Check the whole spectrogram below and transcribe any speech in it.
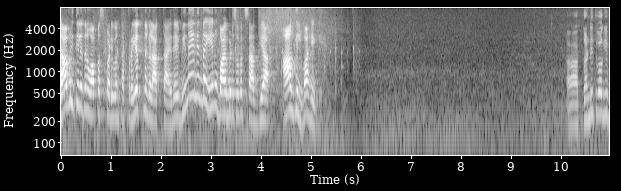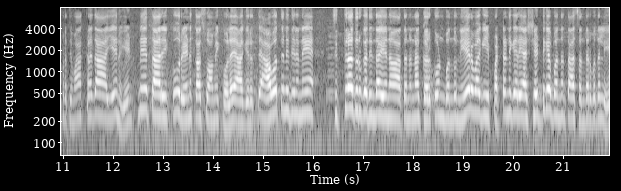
ಯಾವ ರೀತಿಯಲ್ಲಿ ಅದನ್ನು ವಾಪಸ್ ಪಡೆಯುವಂತಹ ಪ್ರಯತ್ನಗಳಾಗ್ತಾ ಇದೆ, ವಿನಯ್ನಿಂದ ಏನು ಬಾಯಿ ಬಿಡಿಸೋದಕ್ಕೆ ಸಾಧ್ಯ, ಆಗಿಲ್ವಾ ಹೇಗೆ? ಆ, ಖಂಡಿತವಾಗಿಯೂ ಪ್ರತಿಮಾ ಕಳೆದ ಏನು ಎಂಟನೇ ತಾರೀಕು ರೇಣುಕಾ ಸ್ವಾಮಿ ಕೊಲೆ ಆಗಿರುತ್ತೆ. ಆವತ್ತಿನ ದಿನನೇ ಚಿತ್ರದುರ್ಗದಿಂದ ಏನೋ ಆತನನ್ನ ಕರ್ಕೊಂಡು ಬಂದು ನೇರವಾಗಿ ಪಟ್ಟಣಗೆರೆಯ ಶೆಡ್ಗೆ ಬಂದಂತಹ ಸಂದರ್ಭದಲ್ಲಿ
